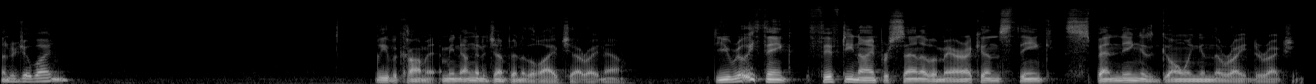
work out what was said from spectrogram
under Joe Biden? Leave a comment. I mean, I'm going to jump into the live chat right now. Do you really think 59% of Americans think spending is going in the right direction?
